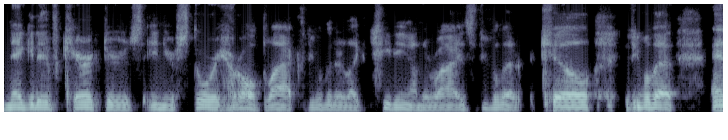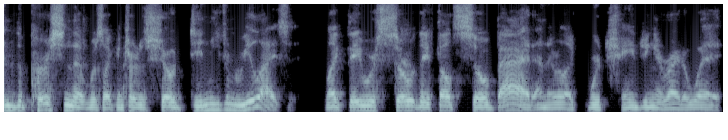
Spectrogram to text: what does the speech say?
negative characters in your story are all black. The people that are like cheating on the rise, the people that kill, the people that, and the person that was like in charge of the show didn't even realize it. Like they were so they felt so bad, and they were like, "We're changing it right away."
